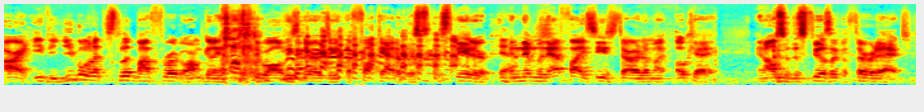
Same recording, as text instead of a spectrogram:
All right, either you're gonna have to slit my throat, or I'm gonna have to get through all these nerves and get the fuck out of this, this theater. Yeah. And then when that fight scene started, I'm like, okay. And also, this feels like the third act.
